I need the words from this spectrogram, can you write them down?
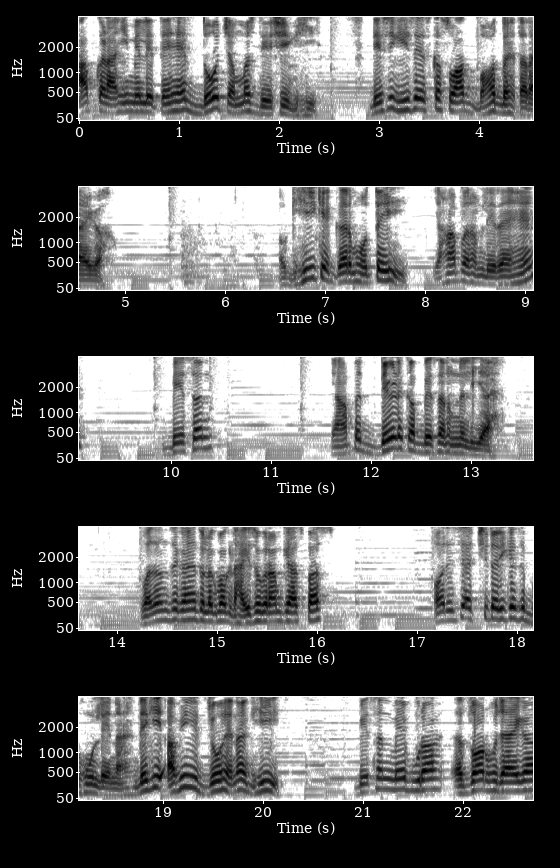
आप कढ़ाई में लेते हैं दो चम्मच देसी घी। देसी घी से इसका स्वाद बहुत बेहतर आएगा। और घी के गर्म होते ही यहाँ पर हम ले रहे हैं बेसन। यहाँ पर डेढ़ कप बेसन हमने लिया है। वज़न से कहें तो लगभग 250 ग्राम के आसपास। और इसे अच्छी तरीके से भून लेना है। देखिए, अभी जो है ना घी, बेसन में पूरा एब्जॉर्ब हो जाएगा।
